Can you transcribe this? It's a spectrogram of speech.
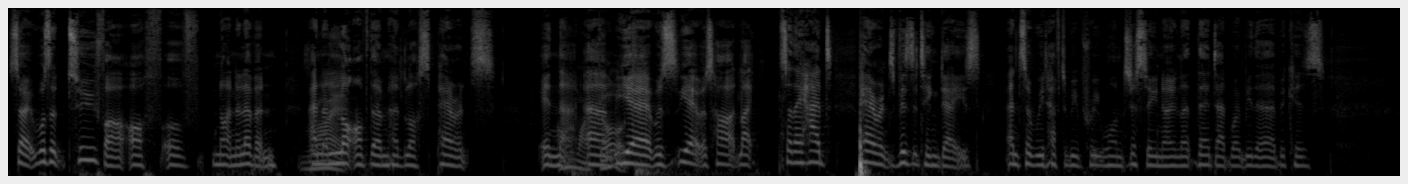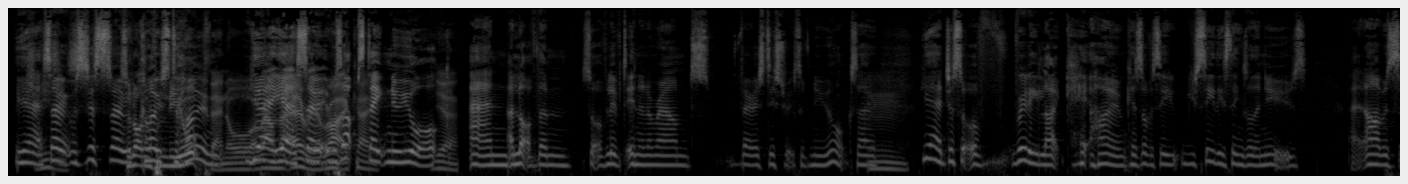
So it wasn't too far off of 9/11, and a lot of them had lost parents in Oh that. my um, yeah, it was yeah, it was hard. Like so, they had parents visiting days, and so we'd have to be pre-warned, just so you know, like their dad won't be there because. Yeah, so it was just so, So a lot of them close to York home. then, or yeah, yeah. So it was Right, okay. upstate New York, Yeah. and a lot of them sort of lived in and around various districts of New York. So Mm. yeah, just sort of really like hit home because obviously you see these things on the news. And I was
